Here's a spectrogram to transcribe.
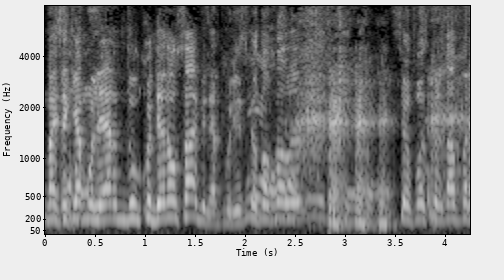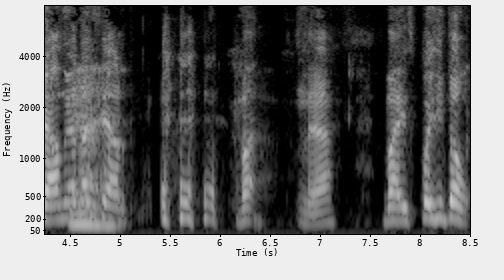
Mas é que a mulher do Cudê não sabe, né? Por isso Nem que eu tô falando sabe. isso. Se eu fosse perguntar para ela, não ia dar é. certo. mas, né? Mas, pois então,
